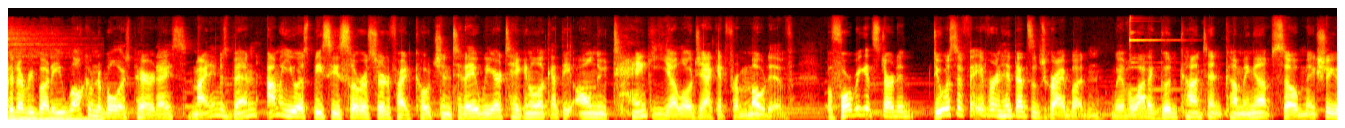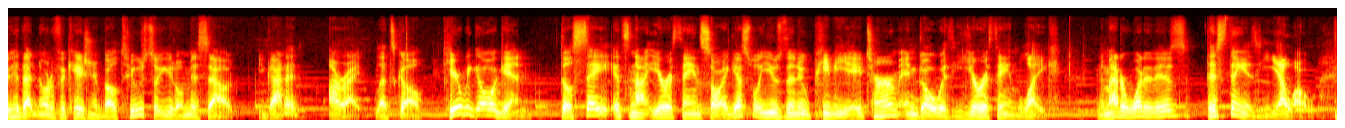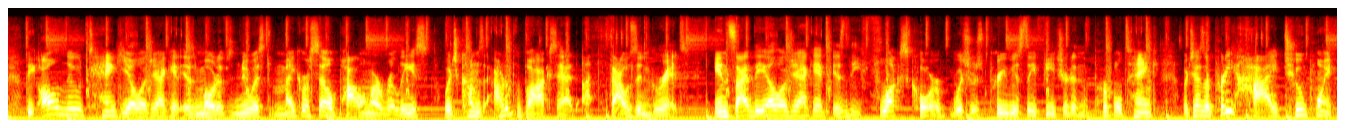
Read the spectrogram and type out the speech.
good everybody? Welcome to Bowler's Paradise. My name is Ben. I'm a USBC Silver Certified Coach and today we are taking a look at the all-new Tank Yellow Jacket from Motiv. Before we get started, do us a favor and hit that subscribe button. We have a lot of good content coming up, so make sure you hit that notification bell too so you don't miss out. You got it? All right, let's go. Here we go again. They'll say it's not urethane, so I guess we'll use the new PBA term and go with urethane-like. No matter what it is, this thing is yellow. The all-new Tank Yellow Jacket is Motiv's newest microcell polymer release, which comes out of the box at 1000 grit. Inside the Yellow Jacket is the Flux Core, which was previously featured in the Purple Tank, which has a pretty high 2.57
